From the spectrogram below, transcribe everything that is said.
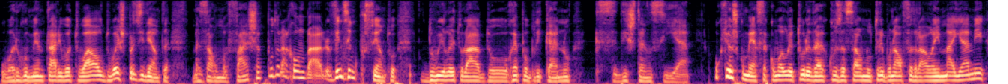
o argumentário atual do ex-presidente. Mas há uma faixa que poderá rondar 25% do eleitorado republicano que se distancia. O que hoje começa com a leitura da acusação no Tribunal Federal em Miami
